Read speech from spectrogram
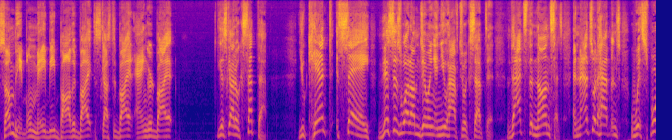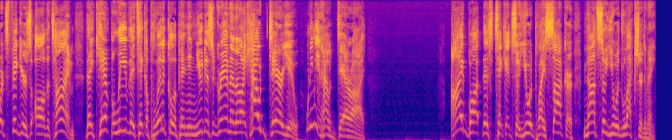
Some people may be bothered by it, disgusted by it, angered by it. You just got to accept that. You can't say, this is what I'm doing and you have to accept it. That's the nonsense. And that's what happens with sports figures all the time. They can't believe they take a political opinion, you disagree, and then they're like, how dare you? What do you mean, how dare I? I bought this ticket so you would play soccer, not so you would lecture to me.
